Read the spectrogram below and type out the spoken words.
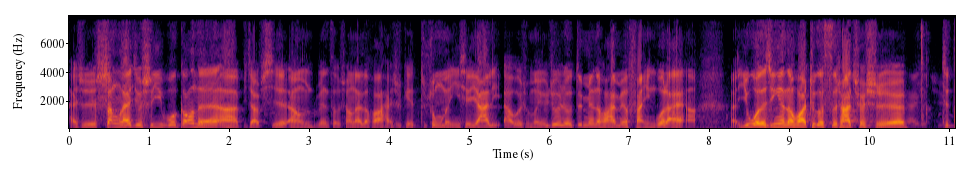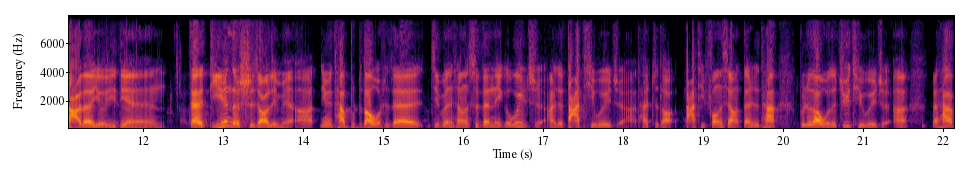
还是上来就是一波高能啊，比较皮。啊我们这边走上来的话，还是给中门一些压力啊。为什么？因为这个时候对面的话还没有反应过来啊。以我的经验的话，这个四杀确实就打的有一点。在敌人的视角里面啊，因为他不知道我是在基本上是在哪个位置啊，就大体位置啊，他知道大体方向，但是他不知道我的具体位置啊，那他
